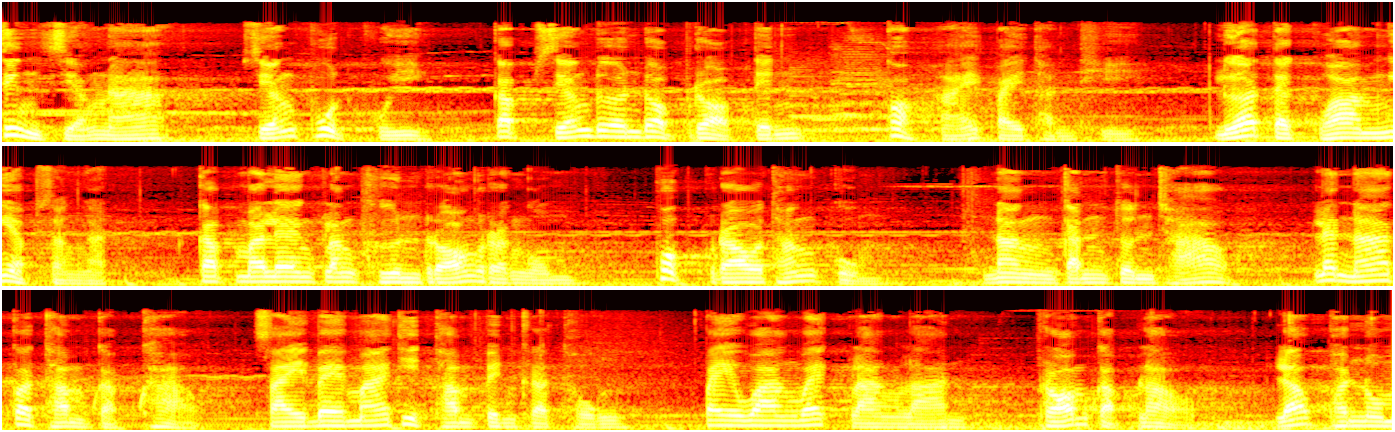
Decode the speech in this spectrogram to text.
สิ้นเสียงนาเสียงพูดคุยกับเสียงเดินรอบๆเต็นท์ก็หายไปทันที เหลือแต่ความเงียบสงัด กับแมลงกลางคืนร้องระงม พวกเราทั้งกลุ่ม นั่งกันจนเช้า และน้าก็ทำกับข้าว ใส่ใบไม้ที่ทำเป็นกระทงไปวางไว้กลางลาน พร้อมกับเหล้าแล้วพนม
